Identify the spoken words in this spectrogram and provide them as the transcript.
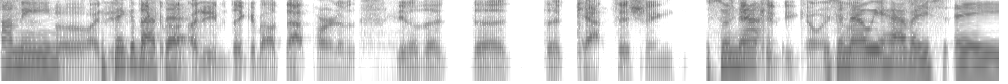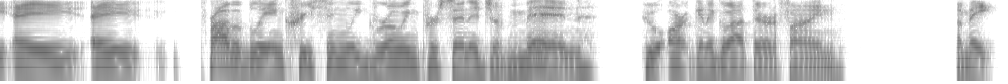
i mean Oh, I didn't think about that I didn't even think about that part of it. You know, the the the catfishing so now could be going. so on. now we have a, a a a probably increasingly growing percentage of men who aren't going to go out there to find a mate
